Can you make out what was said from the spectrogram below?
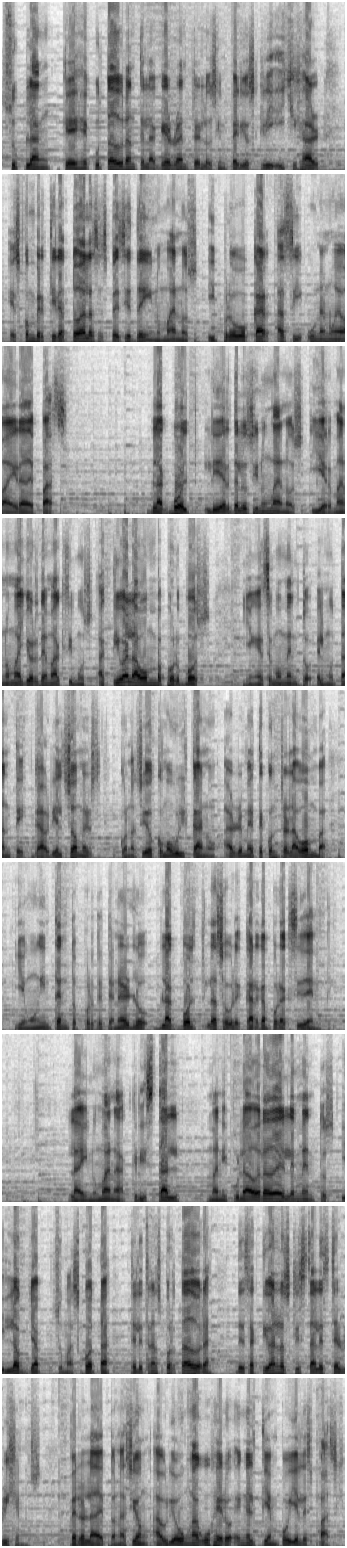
Su plan, que ejecuta durante la guerra entre los imperios Kree y Chihar, es convertir a todas las especies de inhumanos y provocar así una nueva era de paz. Black Bolt, líder de los inhumanos y hermano mayor de Maximus, activa la bomba por voz, y en ese momento el mutante Gabriel Summers, conocido como Vulcano, arremete contra la bomba, y en un intento por detenerlo, Black Bolt la sobrecarga por accidente. La inhumana Cristal, manipuladora de elementos, y Lockjaw, su mascota, teletransportadora, desactivan los cristales terrígenos, pero la detonación abrió un agujero en el tiempo y el espacio.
